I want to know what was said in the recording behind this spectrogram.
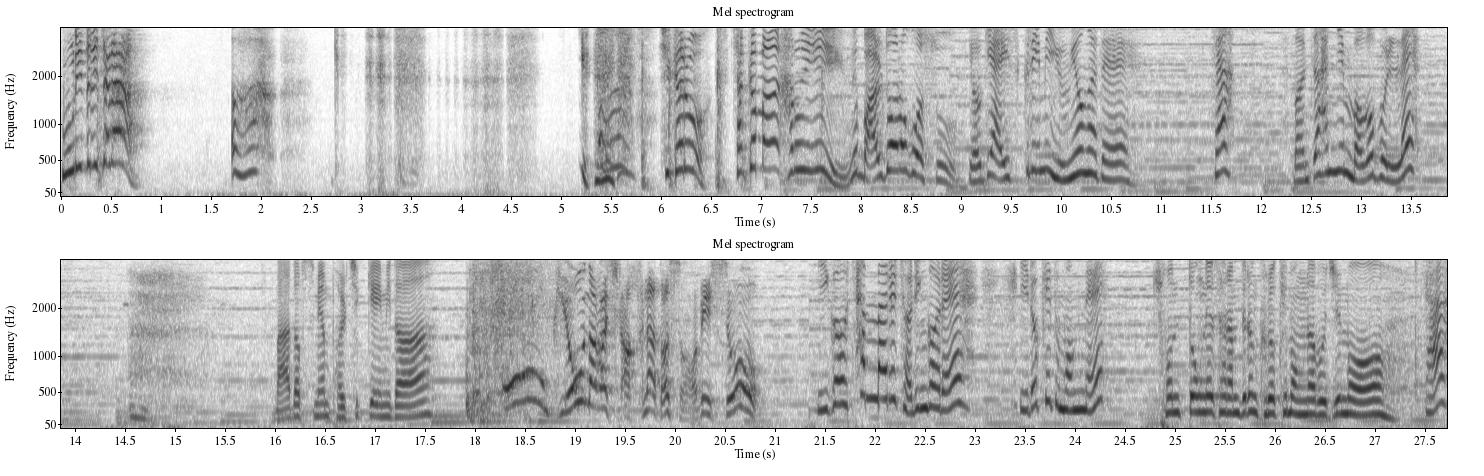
우리들이잖아. 히카루 잠깐만 하루이 왜 말도 안 하고 왔어? 여기 아이스크림이 유명하대. 자, 먼저 한 입 먹어볼래? 맛없으면 벌칙 게임이다. 오, 귀여운 아가씨라 하나 더 서비스. 이거 참말을 절인 거래. 이렇게도 먹네. 촌동네 사람들은 그렇게 먹나 보지 뭐. 자,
